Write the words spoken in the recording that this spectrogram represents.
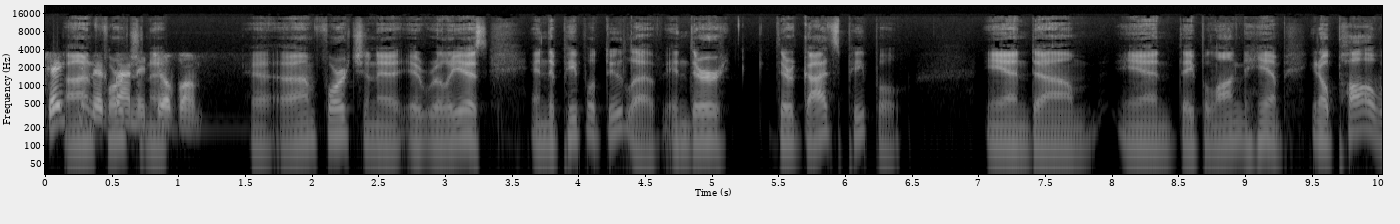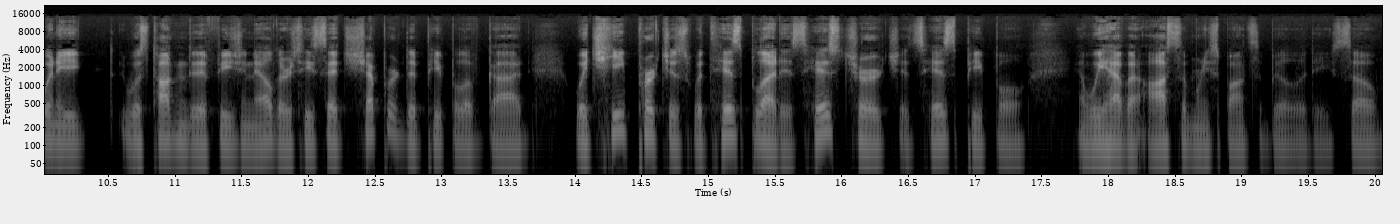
taking advantage of them. Yeah, unfortunate, it really is. And the people do love, and they're they're God's people, and um and they belong to Him. You know, Paul when he was talking to the Ephesian elders, he said, "Shepherd the people of God, which He purchased with His blood. It's His church, it's His people, and we have an awesome responsibility." So,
